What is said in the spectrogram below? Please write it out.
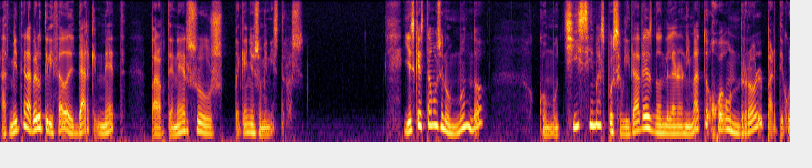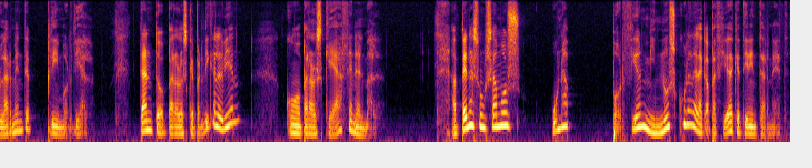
admiten haber utilizado el Darknet para obtener sus pequeños suministros. Y es que estamos en un mundo con muchísimas posibilidades donde el anonimato juega un rol particularmente primordial, tanto para los que predican el bien como para los que hacen el mal. Apenas usamos una porción minúscula de la capacidad que tiene Internet.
